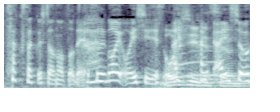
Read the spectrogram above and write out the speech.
サクサクしたの音で、すごい美味しいです。美味しいですよ、ね。相性が。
